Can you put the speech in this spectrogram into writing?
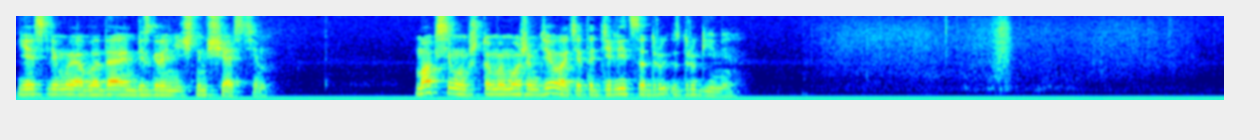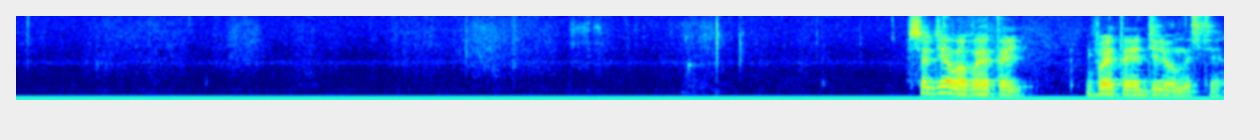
если мы обладаем безграничным счастьем? Максимум, что мы можем делать, это делиться с другими – Все дело в этой, в этой отделенности.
